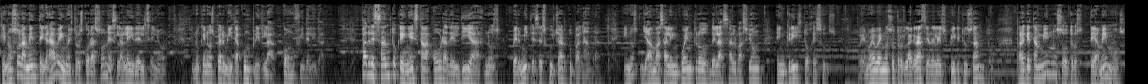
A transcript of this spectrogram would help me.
que no solamente grabe en nuestros corazones la ley del Señor, sino que nos permita cumplirla con fidelidad. Padre Santo, que en esta hora del día nos permites escuchar tu palabra y nos llamas al encuentro de la salvación en Cristo Jesús. Renueva en nosotros la gracia del Espíritu Santo, para que también nosotros te amemos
